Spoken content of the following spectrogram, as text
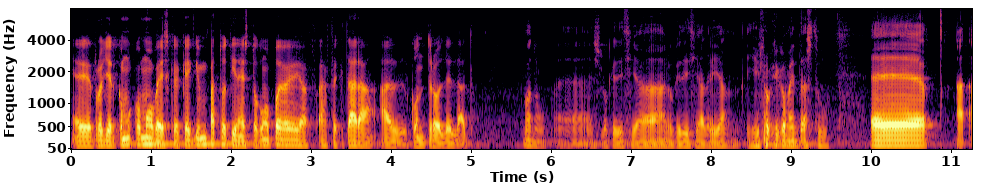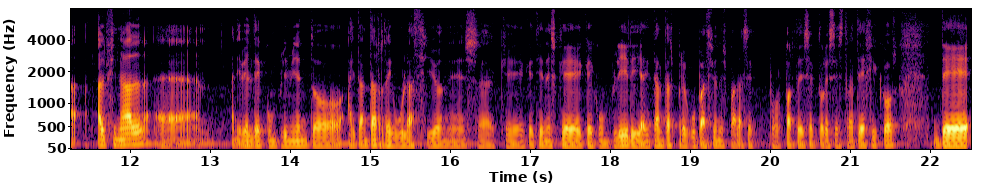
Eh, Roger, ¿cómo, ¿cómo, ves? ¿Qué, ¿Qué, impacto tiene esto? ¿Cómo puede afectar al control del dato? Bueno, eh, es lo que, decía, lo que decía Adrián y lo que comentas tú. Eh, al final, a nivel de cumplimiento, hay tantas regulaciones que, tienes que, cumplir y hay tantas preocupaciones por parte de sectores estratégicos de,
